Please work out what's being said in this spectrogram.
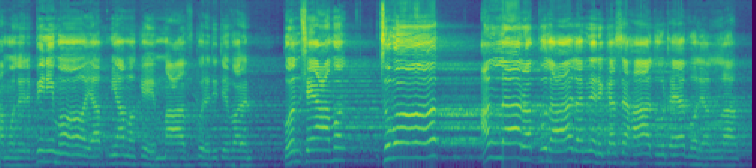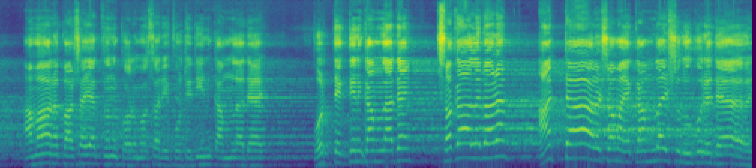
আমলের বিনিময় আপনি আমাকে মাফ করে দিতে পারেন। কোন সে আমল? যুবক, আল্লাহ রব্বুল আলমের কাছে হাত উঠায়া বলে, আল্লাহ, আমার বাসায় একজন কর্মচারী প্রতিদিন কামলা দেয়। প্রত্যেক দিন কামলা দেয়। সকালবেলা আটটার সময় কামলায় শুরু করে দেয়।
